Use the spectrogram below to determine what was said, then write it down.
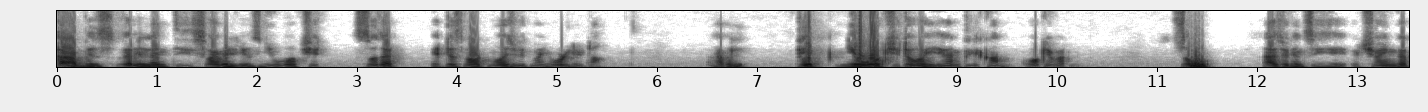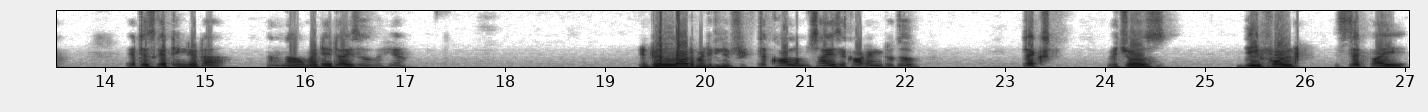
tab is very lengthy so I will use new worksheet so that it does not merge with my old data. I will click new worksheet over here and click on OK button. So as you can see it's showing that it is getting data and now my data is over here it will automatically fit the column size according to the text which was default set by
